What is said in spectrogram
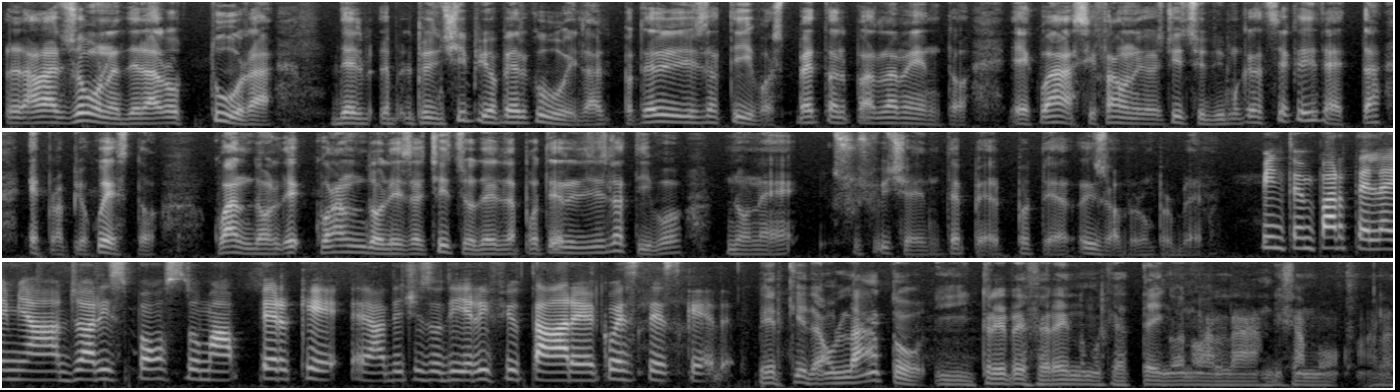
la ragione della rottura del, del principio per cui il potere legislativo spetta al Parlamento e qua si fa un esercizio di democrazia diretta è proprio questo, quando l'esercizio del potere legislativo non è sufficiente per poter risolvere un problema. Pinto in parte lei mi ha già risposto, ma perché eh, ha deciso di rifiutare queste schede? Perché da un lato i tre referendum che attengono alla, diciamo, alla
